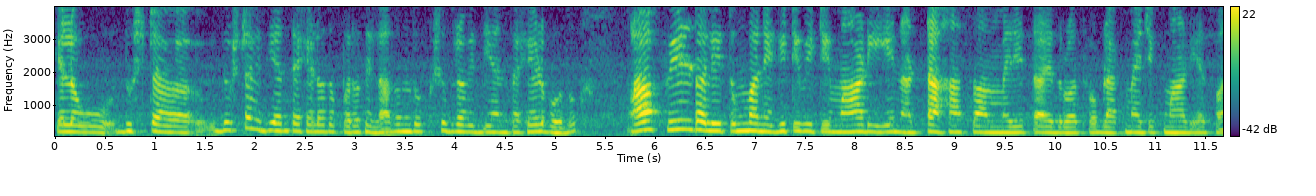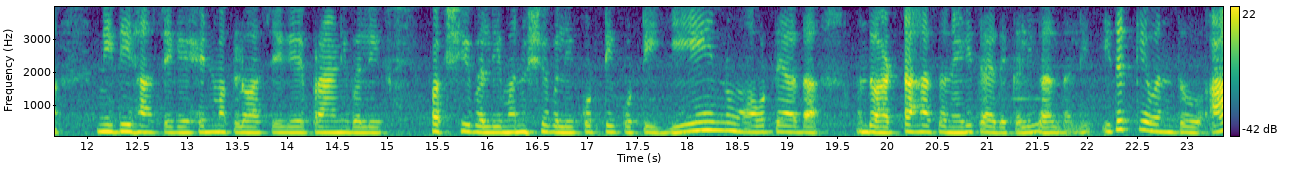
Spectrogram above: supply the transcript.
ಕೆಲವು ದುಷ್ಟ ದುಷ್ಟ ವಿದ್ಯೆ ಅಂತ ಹೇಳೋದಕ್ಕೆ ಬರೋದಿಲ್ಲ. ಅದೊಂದು ಕ್ಷುದ್ರ ವಿದ್ಯೆ ಅಂತ ಹೇಳ್ಬೋದು. ಆ ಫೀಲ್ಡಲ್ಲಿ ತುಂಬ ನೆಗೆಟಿವಿಟಿ ಮಾಡಿ ಏನು ಅಟ್ಟಹಾಸ ಮೆರಿತಾ ಇದ್ರು ಅಥವಾ ಬ್ಲ್ಯಾಕ್ ಮ್ಯಾಜಿಕ್ ಮಾಡಿ ಅಥವಾ ನಿಧಿ ಹಾಸೆಗೆ, ಹೆಣ್ಮಕ್ಳು ಹಾಸೆಗೆ, ಪ್ರಾಣಿ ಬಲಿ ಪಕ್ಷಿ ಬಲಿ, ಮನುಷ್ಯ ಬಲಿ, ಕೊಟ್ಟಿ ಕೊಟ್ಟಿ ಏನು ಅವ್ರದ್ದೇ ಆದ ಒಂದು ಅಟ್ಟಹಾಸ ನಡೀತಾ ಇದೆ ಕಲಿಗಾಲದಲ್ಲಿ. ಇದಕ್ಕೆ ಒಂದು, ಆ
